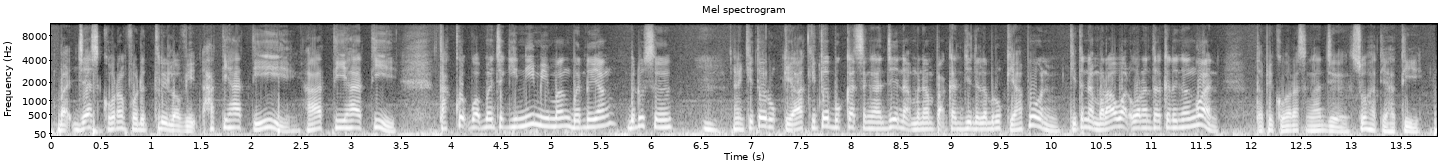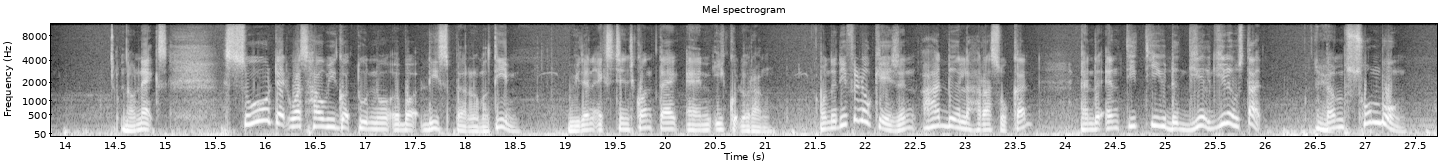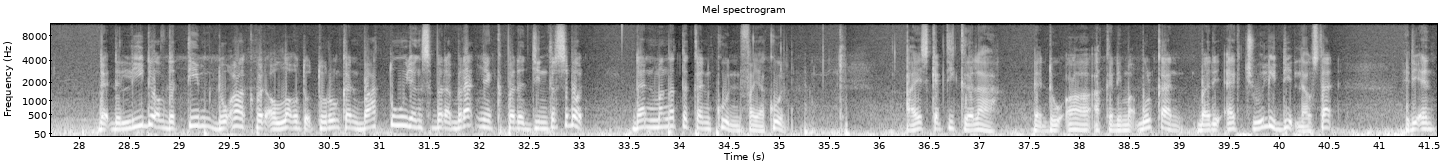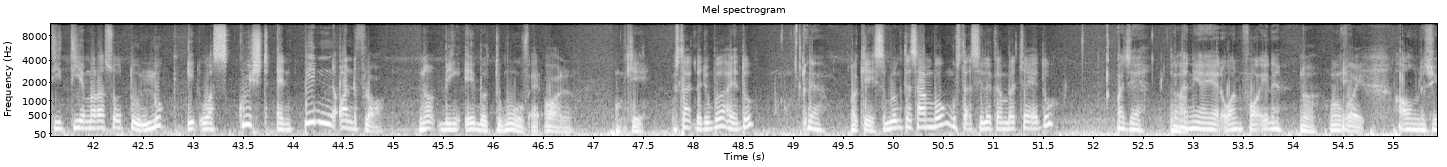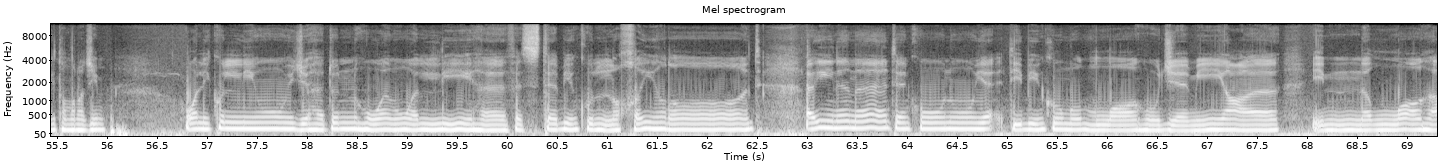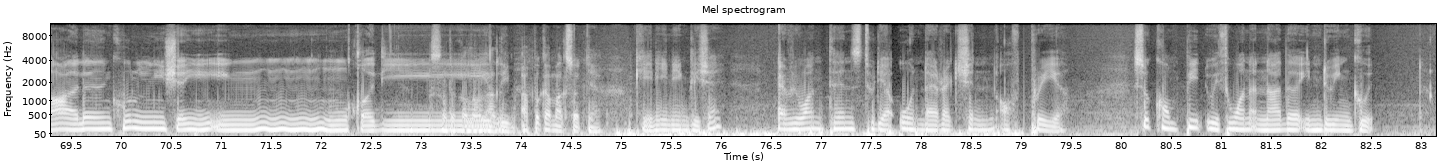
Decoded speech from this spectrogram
But just korang for the thrill of it. Hati-hati Hati-hati. Takut buat macam gini Memang benda yang berdosa. Hmm. Dan kita ruqyah Kita bukan sengaja nak menampakkan jin dalam ruqyah pun. Kita nak merawat orang terkena gangguan. Tapi korang sengaja. So hati-hati. Now next. So that was how we got to know about this paranormal team. We then exchange contact and ikut orang On the different occasion Adalah rasukan And the entity The gil-gila ustaz. Ya. Dan sombong That the leader of the team Doa kepada Allah Untuk turunkan batu Yang seberat-beratnya Kepada jin tersebut Dan mengatakan kun fayakun. I skeptical lah That doa akan dimakbulkan But it actually did lah ustaz. Jadi entity yang merasuk tu Look it was squished and pinned on the floor Not being able to move at all. Okay. Ustaz dah jumpa ayat tu? Dah Okey, sebelum kita sambung, ustaz silakan baca ayat tu. Baca ya. Ini ayat 148 kan. Eh. Ha, 148. Allahu Akbar. ولكل وجهة هو موليها فاستبقوا الخيرات أينما تكونوا يأتي بكم الله جميعا إن الله على كل شيء قدير Sadaqallahu azim Apakah maksudnya? Okay, ini in English eh. Everyone turns to their own direction of prayer. So compete with one another in doing good.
